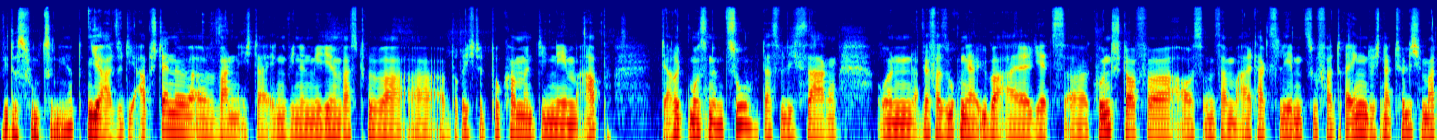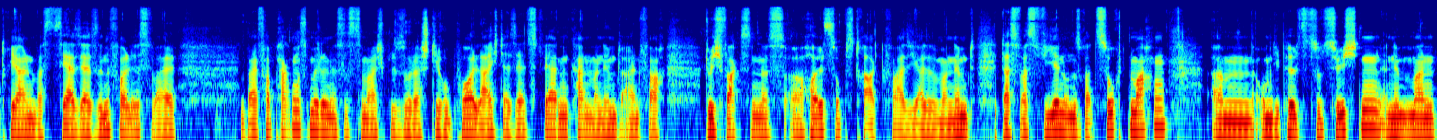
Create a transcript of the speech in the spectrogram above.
wie das funktioniert? Ja, also die Abstände, äh, wann ich da irgendwie in den Medien was drüber äh, berichtet bekomme, die nehmen ab der Rhythmus nimmt zu, das will ich sagen. Und wir versuchen ja überall jetzt äh, Kunststoffe aus unserem Alltagsleben zu verdrängen durch natürliche Materialien, was sehr, sehr sinnvoll ist, weil bei Verpackungsmitteln ist es zum Beispiel so, dass Styropor leicht ersetzt werden kann. Man nimmt einfach durchwachsenes äh, Holzsubstrat quasi. Also man nimmt das, was wir in unserer Zucht machen, ähm, um die Pilze zu züchten, nimmt man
